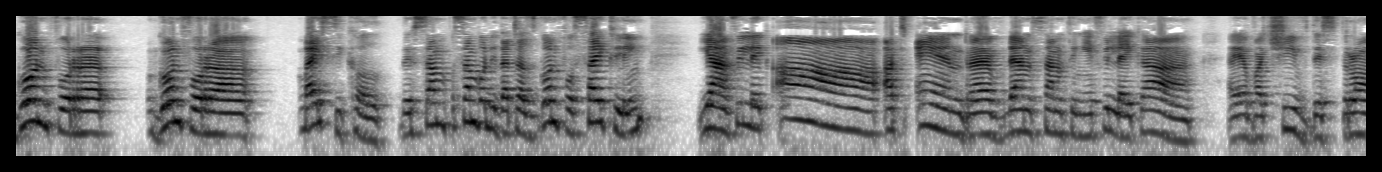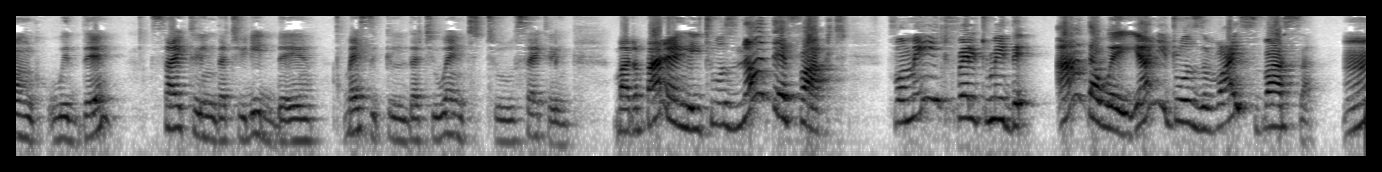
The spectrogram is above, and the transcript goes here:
gone for a, gone for a bicycle. There's some somebody that has gone for cycling. Yeah, I feel like ah at end I've done something. I feel like ah I have achieved the strong with the cycling that you did, the bicycle that you went to cycling. But apparently it was not the fact. For me it felt me the other way. Yeah, it was vice versa. Hmm?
